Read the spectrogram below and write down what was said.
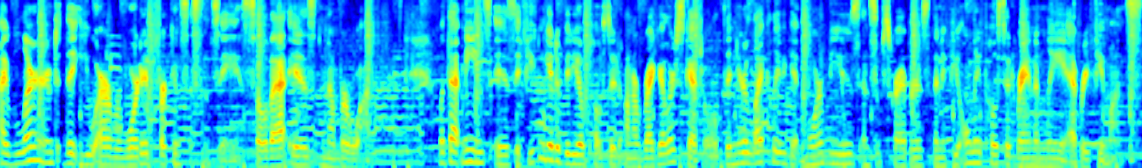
I've learned that you are rewarded for consistency, so that is number one. What that means is if you can get a video posted on a regular schedule, then you're likely to get more views and subscribers than if you only posted randomly every few months.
